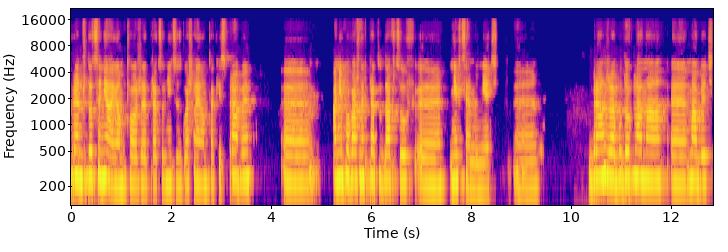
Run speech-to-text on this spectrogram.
wręcz doceniają to, że pracownicy zgłaszają takie sprawy, a niepoważnych pracodawców nie chcemy mieć branża budowlana ma być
